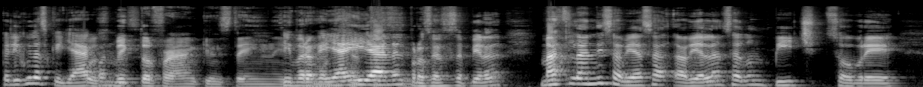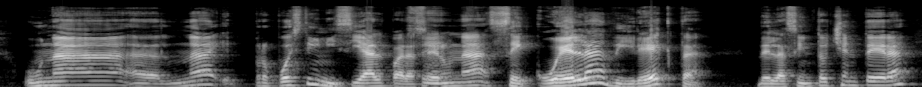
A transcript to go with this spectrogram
películas que ya... Pues Victor Frankenstein. Sí, pero que ya, ya en el proceso se pierden. Max Landis había, había lanzado un pitch sobre una, eh, una propuesta inicial para hacer una secuela directa de la cinta ochentera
